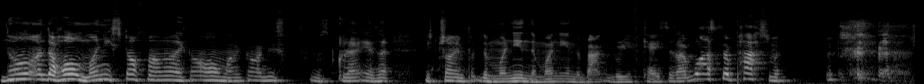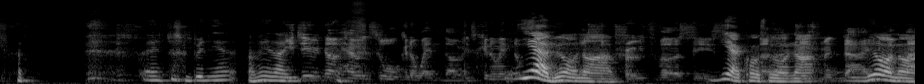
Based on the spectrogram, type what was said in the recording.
No, and the whole money stuff, I'm like, oh my god, this was great. It's like he's trying to put the money in the money in the back briefcase. It's like, what's the password? it's just brilliant. I mean, like, You do know how it's all going to end, though. It's going to end up. Yeah, we all know Truth versus. Yeah, of course we uh, all know. We all know.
